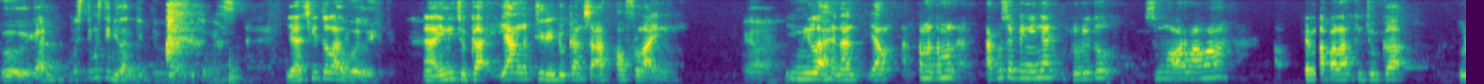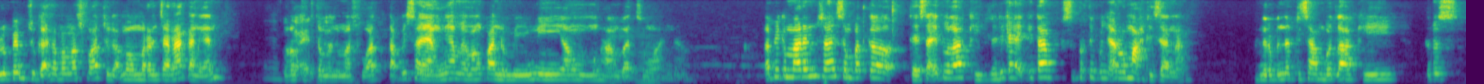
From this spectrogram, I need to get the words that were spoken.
Uh, kan mesti mesti bilang gitu, bilang gitu mas. ya segitulah Nggak boleh. nah ini juga yang dirindukan saat offline Ya. inilah yang teman-teman aku sih pengennya dulu itu semua ormawa BEM apalagi juga dulu BEM juga sama Mas Fuad juga mau merencanakan kan kalau UKN. teman Mas Fuad tapi sayangnya memang pandemi ini yang menghambat Hmm. semuanya tapi kemarin saya sempat ke desa itu lagi jadi kayak kita seperti punya rumah di sana benar-benar disambut lagi terus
